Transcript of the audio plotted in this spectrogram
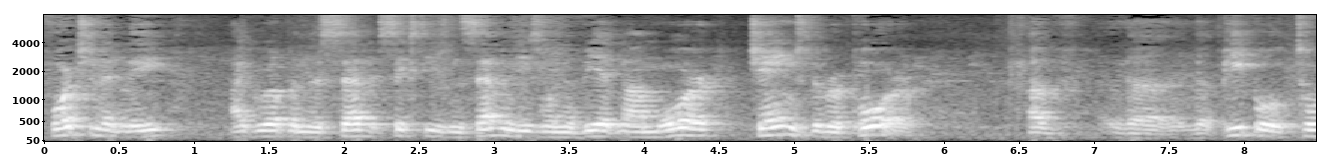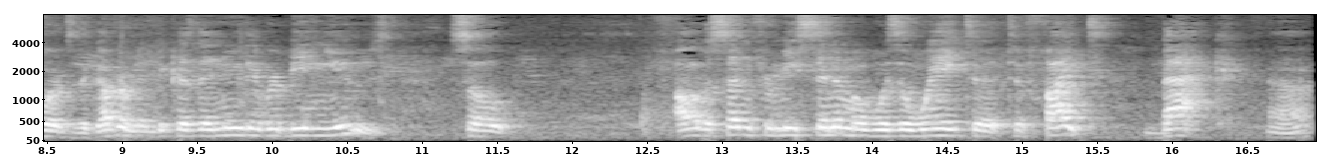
Fortunately, I grew up in the 60s and 70s when the Vietnam War changed the rapport of the, the people towards the government because they knew they were being used. So all of a sudden for me cinema was a way to, to fight back. Uh,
